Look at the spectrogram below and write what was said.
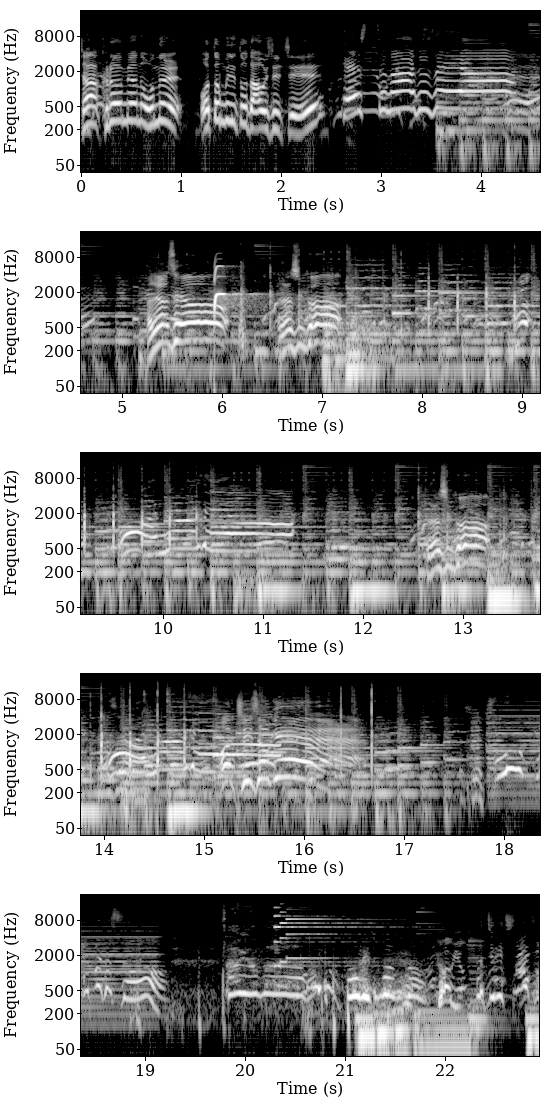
자 그러면 오늘 어떤 분이 또 나오실지 게스트 나와주세요. 안녕하세요. 안녕하십니까. 오 안녕하세요. 안녕하십니까. 오 안녕하세요. 싶었어. 너 둘이 친하지?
